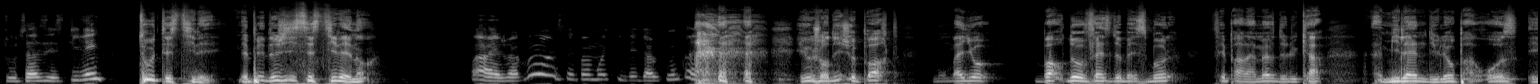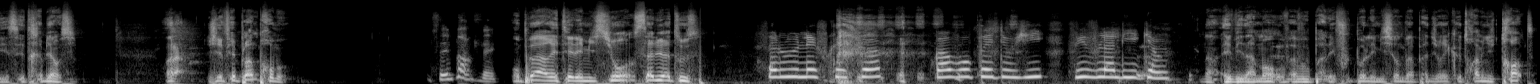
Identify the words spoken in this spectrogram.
Tout ça, c'est stylé. Tout est stylé. Mais P2J, c'est stylé, non? Ouais, j'avoue, hein, c'est pas moi qui vais dire le contraire. Et aujourd'hui, je porte mon maillot Bordeaux veste de baseball fait par la meuf de Lucas, euh, Mylène du Léopard Rose, et c'est très bien aussi. Voilà, j'ai fait plein de promos. C'est parfait. On peut arrêter l'émission. Salut à tous. Salut les fraîcheurs, bravo P2J, vive la Ligue 1. Non, évidemment, on va vous parler football. L'émission ne va pas durer que 3 minutes 30.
